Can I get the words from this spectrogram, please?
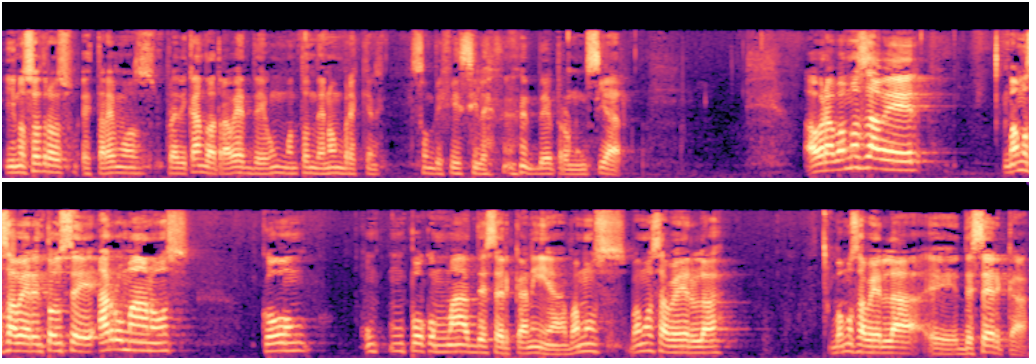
y nosotros estaremos predicando a través de un montón de nombres que son difíciles de pronunciar. Ahora vamos a ver, vamos a ver entonces a Romanos con un, poco más de cercanía. Vamos, vamos a verla, vamos a verla eh, de cerca.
